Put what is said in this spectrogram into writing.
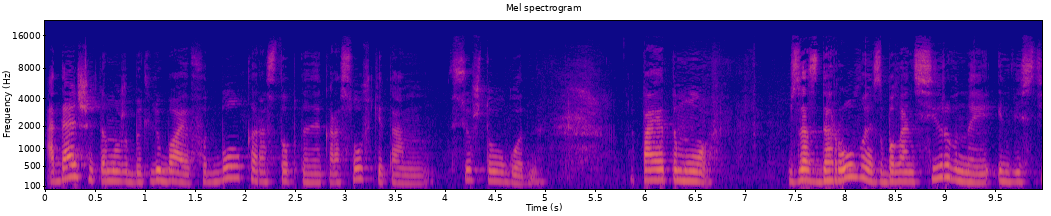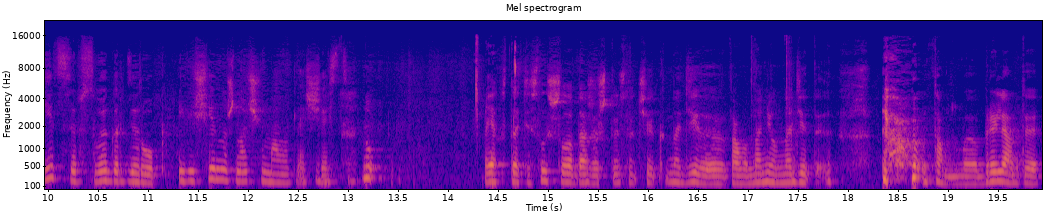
А дальше это может быть любая футболка, растоптанные кроссовки, там все что угодно. Поэтому за здоровые, сбалансированные инвестиции в свой гардероб. И вещей нужно очень мало для счастья. Ну, я, кстати, слышала даже, что если человек надел, там, на нем надеты там, э, бриллианты,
